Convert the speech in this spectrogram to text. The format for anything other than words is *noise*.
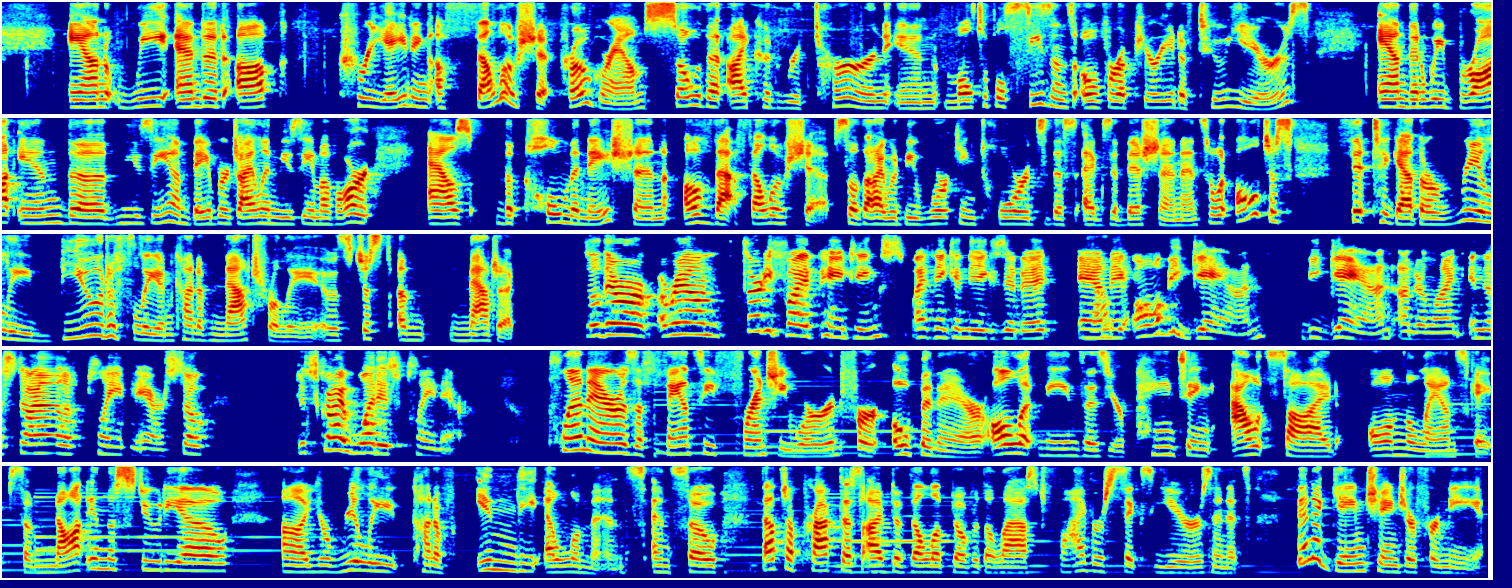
And we ended up creating a fellowship program so that I could return in multiple seasons over a period of two years and then we brought in the museum, Bainbridge Island Museum of Art, as the culmination of that fellowship so that I would be working towards this exhibition. And so it all just fit together really beautifully and kind of naturally. It was just a magic. So there are around 35 paintings, I think, in the exhibit, and yep. they all began, began, underlined, in the style of plein air. So describe what is plein air. Plein air is a fancy Frenchy word for open air. All it means is you're painting outside on the landscape. So, not in the studio. Uh, you're really kind of in the elements. And so, that's a practice I've developed over the last five or six years. And it's been a game changer for me.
